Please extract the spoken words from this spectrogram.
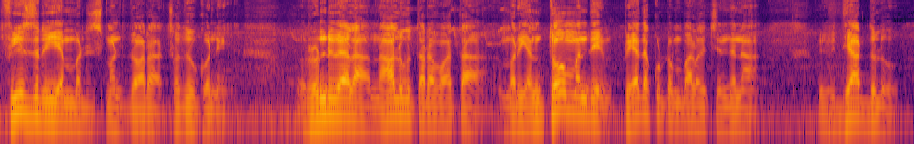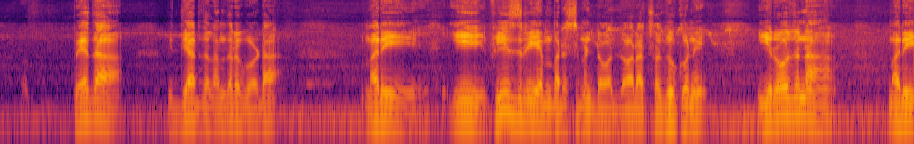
ఫీజు రీఎంబర్స్మెంట్ ద్వారా చదువుకొని రెండు వేల నాలుగు తర్వాత మరి ఎంతోమంది పేద కుటుంబాలకు చెందిన విద్యార్థులు పేద విద్యార్థులందరూ కూడా మరి ఈ ఫీజు రీఎంబర్స్మెంట్ ద్వారా చదువుకొని ఈ రోజున మరి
